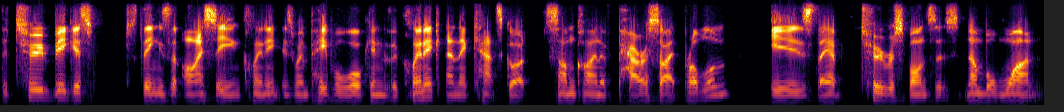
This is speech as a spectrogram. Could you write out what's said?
the two biggest things that I see in clinic is when people walk into the clinic and their cat's got some kind of parasite problem is they have two responses. Number one,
